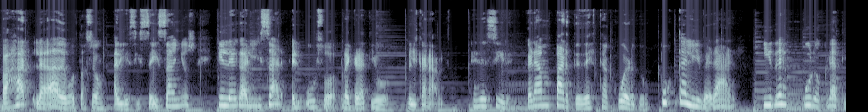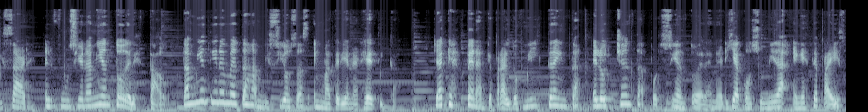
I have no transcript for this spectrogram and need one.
bajar la edad de votación a 16 años y legalizar el uso recreativo del cannabis. Es decir, gran parte de este acuerdo busca liberar y desburocratizar el funcionamiento del Estado. También tiene metas ambiciosas en materia energética, ya que esperan que para el 2030 el 80% de la energía consumida en este país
